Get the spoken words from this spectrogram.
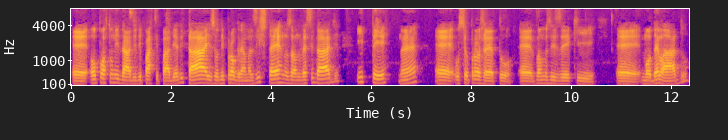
é, oportunidade de participar de editais ou de programas externos à universidade e ter né, é, o seu projeto, vamos dizer que modelado.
